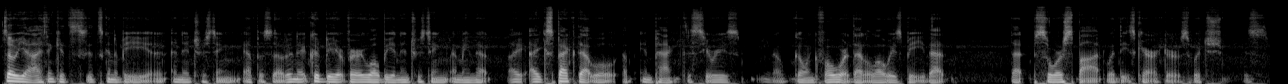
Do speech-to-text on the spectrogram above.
so yeah, I think it's it's going to be an, an, interesting episode, and it could be very well be an interesting. I mean, that I, I, expect that will impact the series. You know, going forward, that'll always be that that sore spot with these characters, which is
